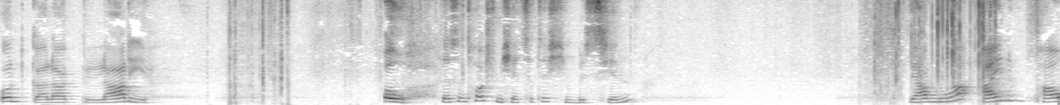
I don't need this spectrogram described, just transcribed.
und Galagladi. Oh, das enttäuscht mich jetzt tatsächlich ein bisschen. Wir haben nur eine V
